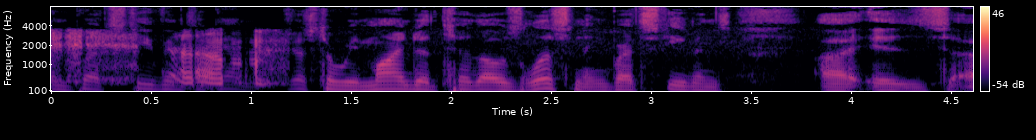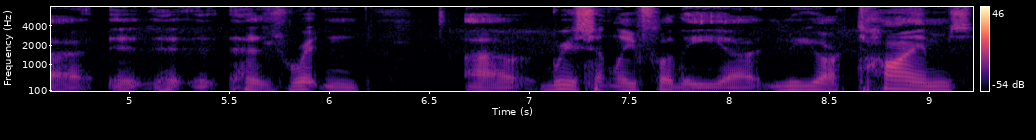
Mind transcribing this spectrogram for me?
And Bret Stephens, again, just a reminder to those listening, Bret Stephens uh, is uh, has written uh, recently for the uh, New York Times,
